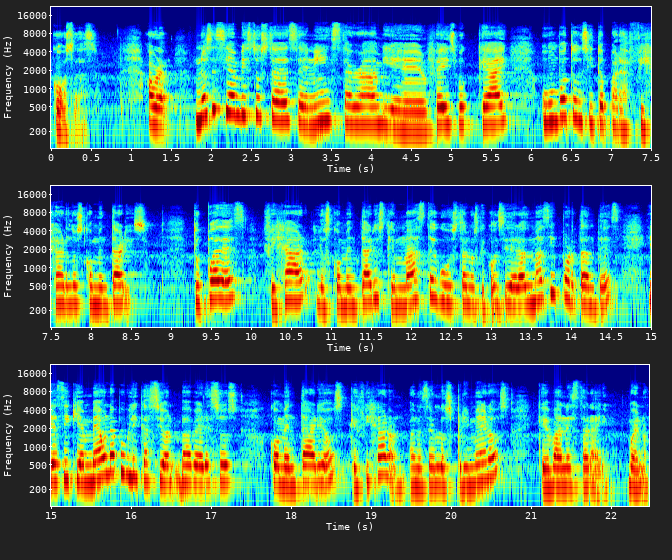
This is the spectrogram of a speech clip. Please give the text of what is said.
cosas. Ahora, no sé si han visto ustedes en Instagram y en Facebook que hay un botoncito para fijar los comentarios. Tú puedes fijar los comentarios que más te gustan, los que consideras más importantes, y así quien vea una publicación va a ver esos comentarios que fijaron. Van a ser los primeros que van a estar ahí. Bueno,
